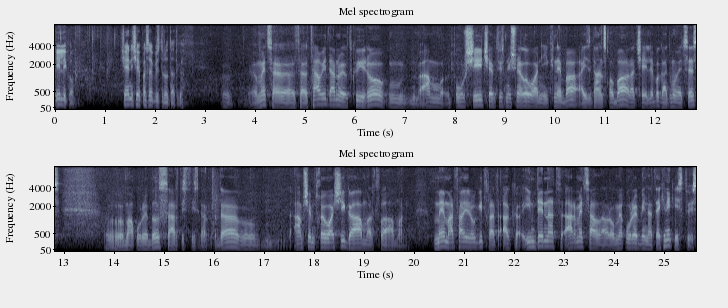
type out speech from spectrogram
ილიკო. შენი შეფასების დრო დადგა. მეც თავიდანვე ვთქვი, რომ ამ ტურში ჩემთვის მნიშვნელოვანი იქნება აი ეს განწყობა, რაც შეიძლება გადმოეცეს მაყურებელს არტისტისგან და ამ შემთხვევაში გაამართლა ამან. მე მართალი რო გითხრათ, აქ იმდენად არ მეცალა რომ მეყურებინა ტექნიკისთვის,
